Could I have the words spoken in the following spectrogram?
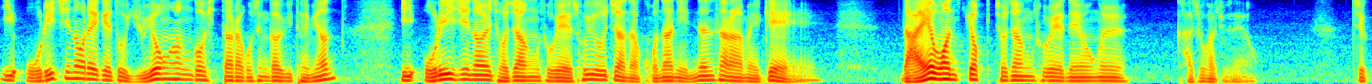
이 오리지널에게도 유용한 것이다라고 생각이 되면 이 오리지널 저장소의 소유자나 권한이 있는 사람에게 나의 원격 저장소의 내용을 가져가 주세요. 즉,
